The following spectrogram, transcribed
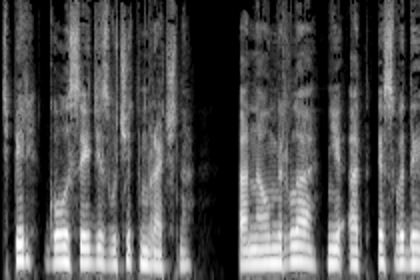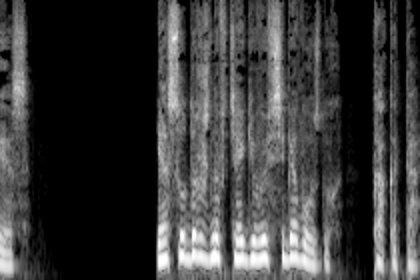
Теперь голос Эдди звучит мрачно. Она умерла не от СВДС. Я судорожно втягиваю в себя воздух. Как это?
